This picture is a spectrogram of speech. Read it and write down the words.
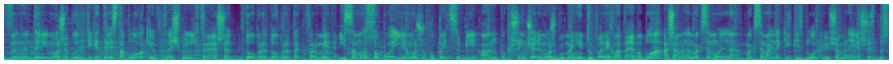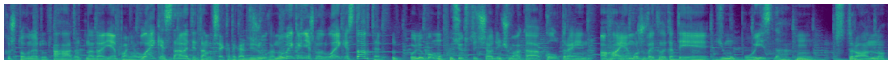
в інвентарі може бути тільки 300 блоків, значить мені їх треба ще добре-добре так фармити. І само собою я можу купити собі. А, ну поки що нічого не можу, бо мені тупо не вистачає бабла. А ще в мене максимальна максимальна кількість блоків. І ще в мене є щось безкоштовне тут. Ага, тут треба, я поняв. Лайки ставити, там всяка така двіжуха. Ну ви, звісно, лайки ставте. Тут по-любому. Кстати, ще один чувак. А, Колтрейн. Ага, я можу викликати йому поїзда. Хм, странно.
